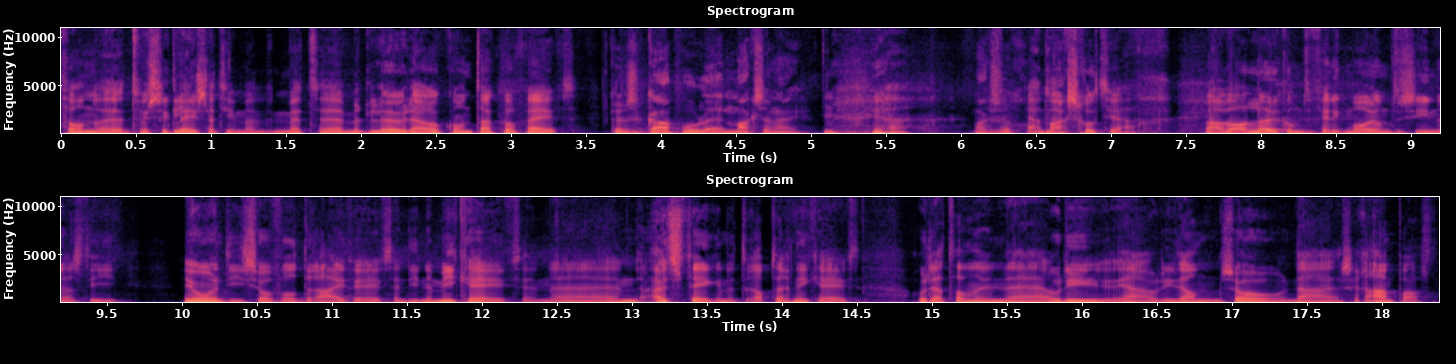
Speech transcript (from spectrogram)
Van, uh, tussen ik lees dat hij met, met, eh, met Leu daar ook contact over heeft. Kunnen ze carpoolen, hè? Max en hij. Ja, Max is ook goed. ja Max goed, ja. Maar wel leuk om te, vind ik mooi om te zien als die jongen die zoveel drive heeft en dynamiek heeft en eh, een uitstekende traptechniek heeft. Hoe dat dan in, eh, hoe die, ja, hoe die dan zo naar zich aanpast.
